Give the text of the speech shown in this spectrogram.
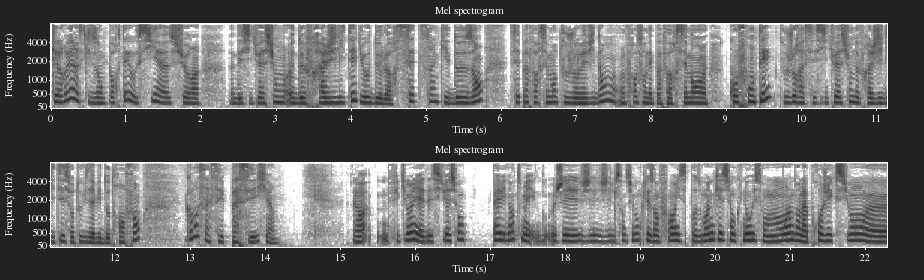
quel regard est-ce qu'ils ont porté aussi euh, sur euh, des situations de fragilité du haut de leurs 7, 5 et 2 ans? C'est pas forcément toujours évident. En France, on n'est pas forcément euh, confronté toujours à ces situations de fragilité, surtout vis-à-vis d'autres enfants. Comment ça s'est passé? Alors, effectivement, il y a des situations pas évidentes, mais j'ai j'ai- le sentiment que les enfants, ils se posent moins de questions que nous, ils sont moins dans la projection euh,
